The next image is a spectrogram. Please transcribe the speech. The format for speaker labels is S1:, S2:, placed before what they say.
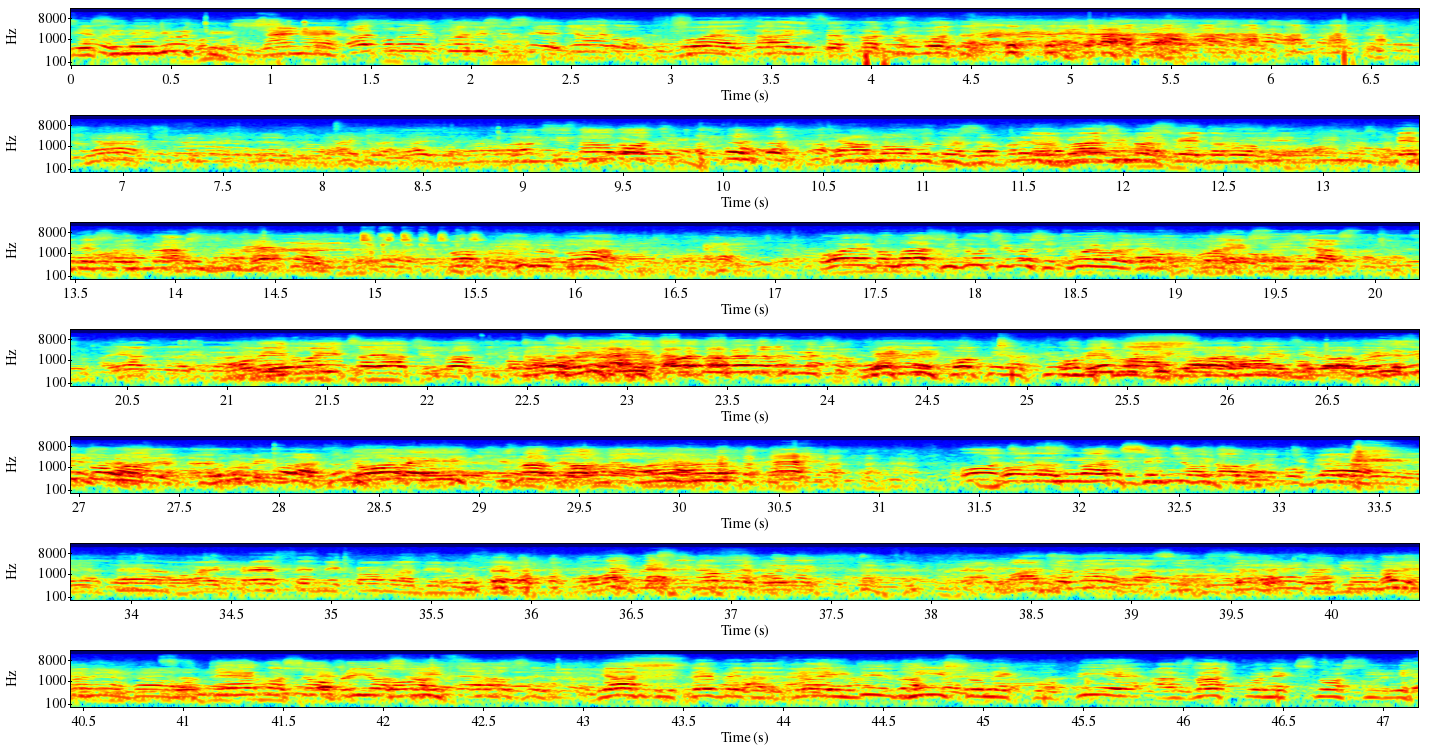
S1: Jesi ne ljutiš?
S2: Ne, ne.
S3: Aj pogledaj ko je više sjedi, ajmo.
S2: Moja zdravica, pa kogoda.
S3: Kako si znao doći?
S1: Ja mogu da zabrnim.
S2: Na mlađima svijeta vome. Tebe se uprašim.
S3: Ko smo živio kola? Ko je domaći idući vrše, čujemo li djelo? Ko je to?
S2: si izjasni. A ja ću razgovarati.
S3: Ovi dvojica, ja ću i brati po. Ovi dvojica, to neđe priča.
S1: Nek mi popira kju.
S3: Ovi mladi, ovi su to mladi. Jole, i znat kako nas brati, bit će od dama da popije.
S4: Ovaj predsjednik omladine u selu.
S3: Ovaj predsjednik omladine, kolega. Mlađi od mene, ja sam. Utego se, obrio se, utego se.
S2: Ja ću tebe da zdravim, Mišo nek popije, a Zlatko nek snosi.
S1: Ne,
